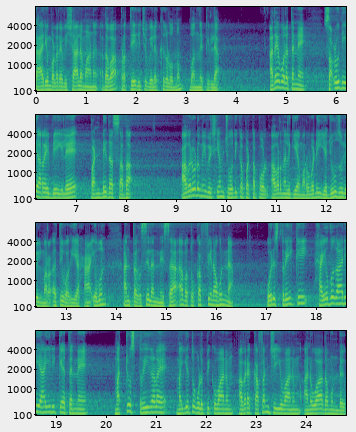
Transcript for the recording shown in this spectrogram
കാര്യം വളരെ വിശാലമാണ്. അഥവാ പ്രത്യേകിച്ച് വിലക്കുകളൊന്നും വന്നിട്ടില്ല. അതേപോലെ തന്നെ സൗദി അറേബ്യയിലെ പണ്ഡിത സഭ. അവരോടും ഈ വിഷയം ചോദിക്കപ്പെട്ടപ്പോൾ അവർ നൽകിയ മറുപടി യജൂസുലിൽ മർഅത്തി വഹിയ ഹായുൻ അൻ തഹസിലൻ നിസ അവ തുക്കഫിനഹുന്ന ഒരു സ്ത്രീക്ക് ഹൈദുകാരിയായിരിക്കെ തന്നെ മറ്റു സ്ത്രീകളെ മയ്യത്ത് കുളിപ്പിക്കുവാനും അവരെ കഫൻ ചെയ്യുവാനും അനുവാദമുണ്ട്.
